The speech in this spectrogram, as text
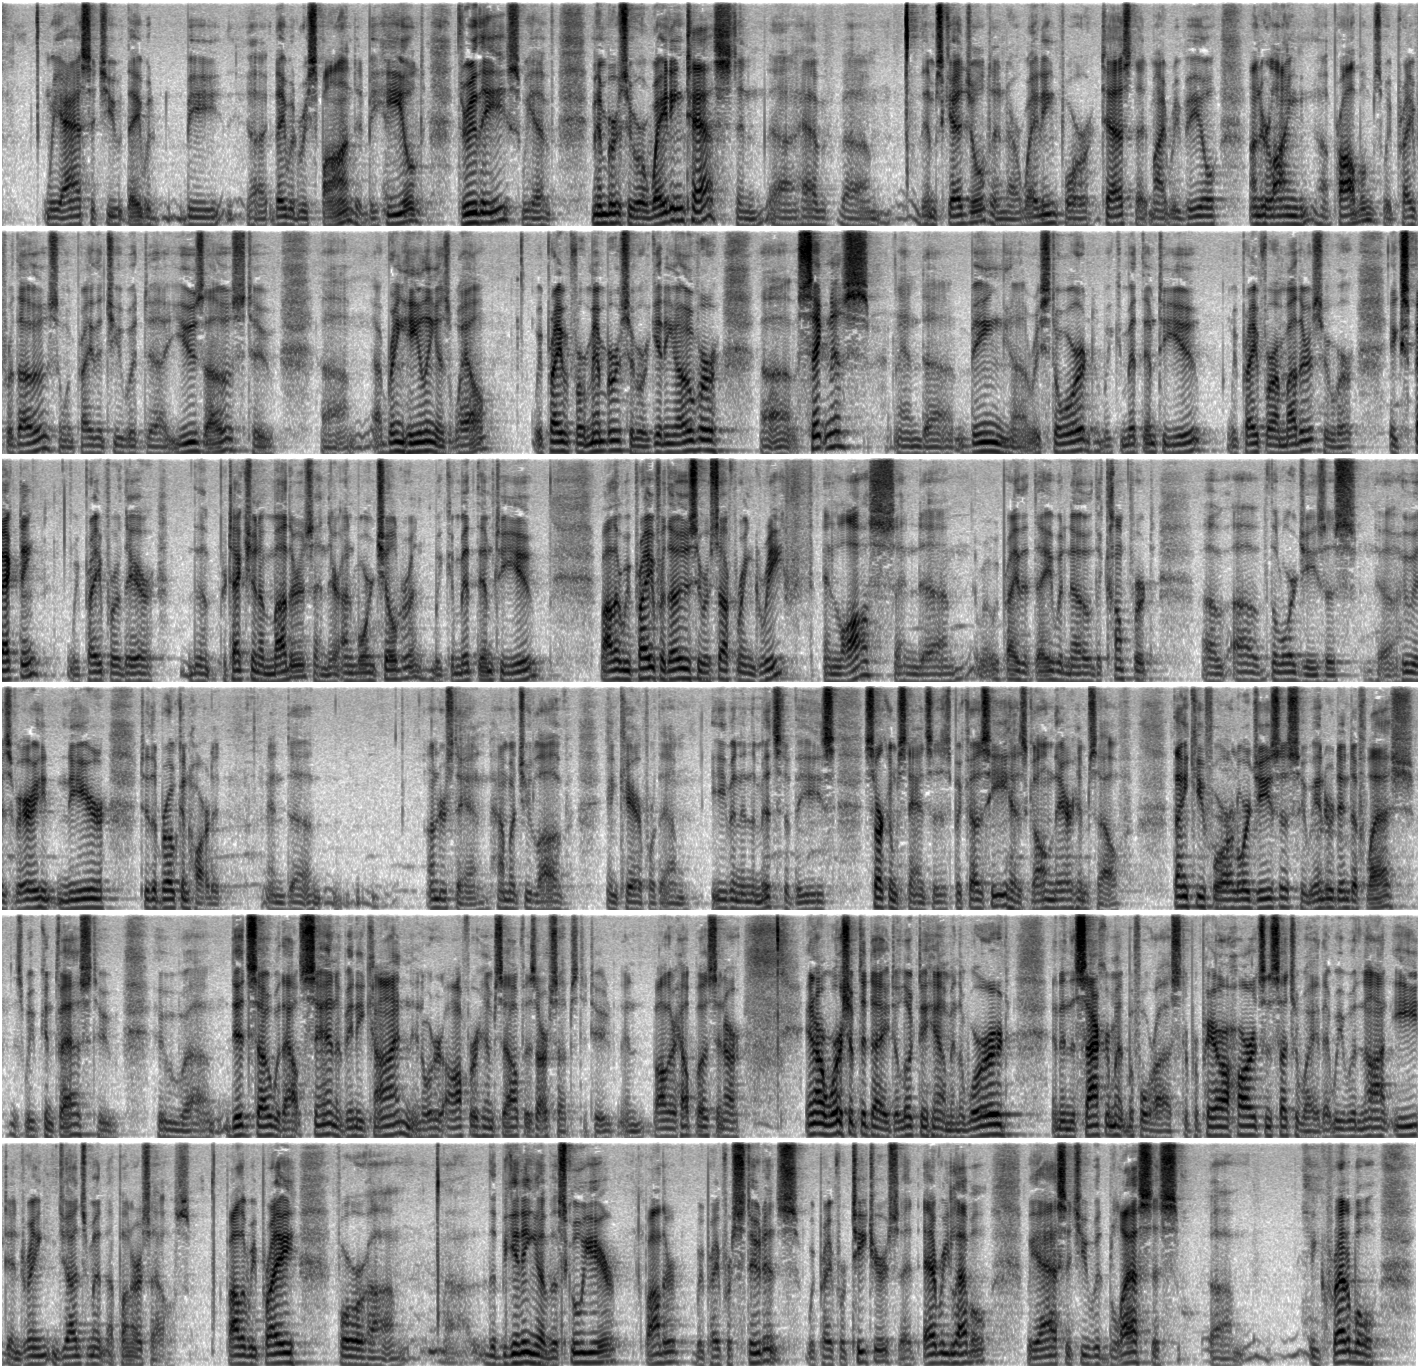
We ask that you they would be uh, they would respond and be healed through these. We have members who are waiting tests and uh, have um, them scheduled and are waiting for tests that might reveal underlying uh, problems. We pray for those and we pray that you would uh, use those to um, uh, bring healing as well. We pray for members who are getting over uh, sickness and uh, being restored. We commit them to you. We pray for our mothers who are expecting we pray for their the protection of mothers and their unborn children. We commit them to you. Father, we pray for those who are suffering grief and loss, and um, we pray that they would know the comfort of, of the Lord Jesus, uh, who is very near to the brokenhearted, and uh, understand how much you love and care for them, even in the midst of these circumstances, because He has gone there Himself. Thank you for our Lord Jesus, who entered into flesh, as we've confessed, who who uh, did so without sin of any kind in order to offer himself as our substitute. And Father, help us in our in our worship today to look to him in the word and in the sacrament before us to prepare our hearts in such a way that we would not eat and drink judgment upon ourselves. Father, we pray for um, uh, the beginning of the school year. Father, we pray for students, we pray for teachers at every level. We ask that you would bless this um, incredible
